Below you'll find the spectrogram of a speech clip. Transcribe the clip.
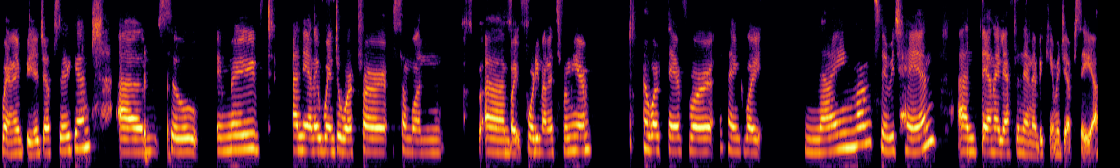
when I'd be a gypsy again. Um, so I moved, and then I went to work for someone um, about forty minutes from here. I worked there for I think about nine months, maybe ten, and then I left, and then I became a gypsy. Yeah.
